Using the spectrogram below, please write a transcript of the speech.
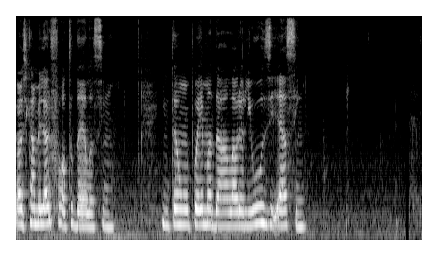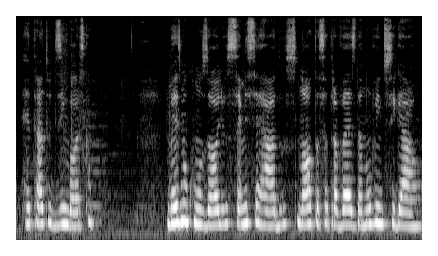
Eu acho que é a melhor foto dela, assim. Então, o poema da Laura Liuzzi é assim: Retrato de Zimborska. Mesmo com os olhos semicerrados, nota-se através da nuvem de cigarro,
